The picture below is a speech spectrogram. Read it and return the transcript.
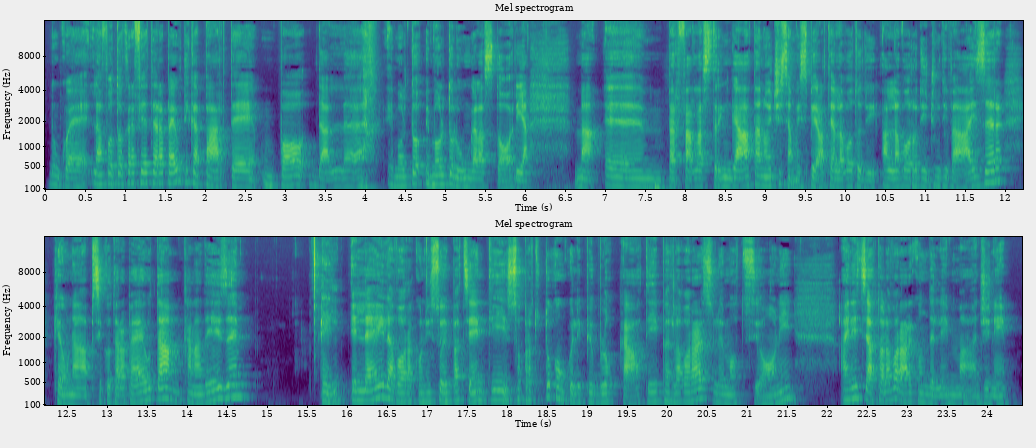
Dunque, la fotografia terapeutica parte un po' dal... è molto, è molto lunga la storia, ma ehm, per farla stringata noi ci siamo ispirati al lavoro, di, al lavoro di Judy Weiser, che è una psicoterapeuta canadese e, e, lei lavora con i suoi pazienti, soprattutto con quelli più bloccati, per lavorare sulle emozioni. Ha iniziato a lavorare con delle immagini.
